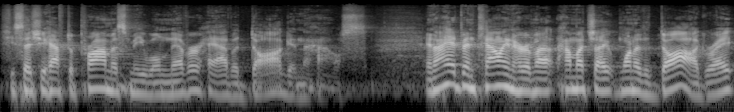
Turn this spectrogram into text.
She says, You have to promise me we'll never have a dog in the house. And I had been telling her about how much I wanted a dog, right?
